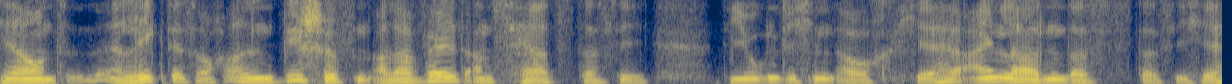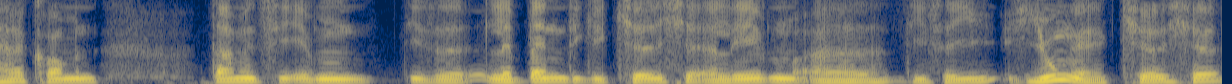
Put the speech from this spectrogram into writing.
ja, und er legt es auch allen Bischöfen aller Welt ans Herz, dass sie die Jugendlichen auch hierher einladen, dass, dass sie hierher kommen, damit sie eben diese lebendige Kirche erleben, äh, diese junge Kirche,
